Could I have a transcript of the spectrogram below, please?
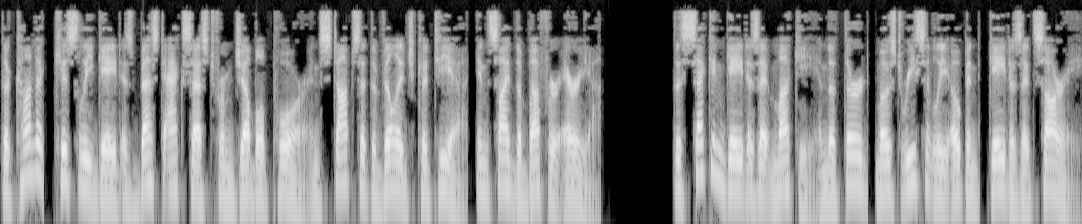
The Kanha – Kisli Gate is best accessed from Jabalpur and stops at the village Katia, inside the buffer area. The second gate is at Mukki and the third, most recently opened, gate is at Sari.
